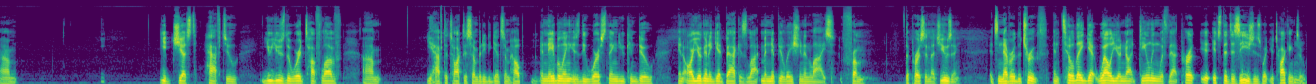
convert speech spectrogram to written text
um, you just have to. You use the word tough love. Um, you have to talk to somebody to get some help. Enabling is the worst thing you can do, and all you're going to get back is li- manipulation and lies from the person that's using. It's never the truth. Until they get well, you're not dealing with that. Per- it's the disease, is what you're talking to. Mm.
